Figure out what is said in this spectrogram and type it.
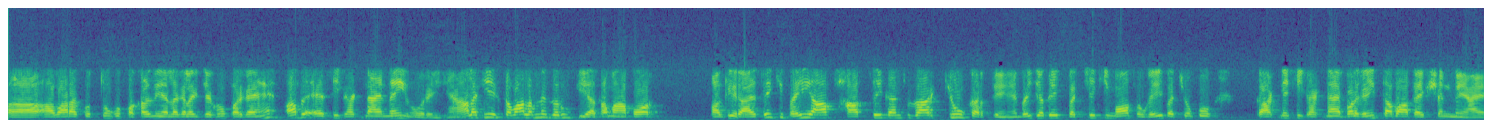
आवारा कुत्तों को पकड़ने अलग अलग जगहों पर गए हैं, अब ऐसी घटनाएँ नहीं हो रही हैं। हालाँकि एक सवाल हमने ज़रूर किया था महापौर मालती राय से कि भाई आप हादसे का इंतज़ार क्यों करते हैं? भाई जब एक बच्चे की मौत हो गई, बच्चों को काटने की घटनाएँ बढ़ गई, तब आप एक्शन में आए।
